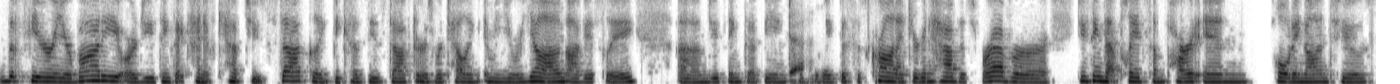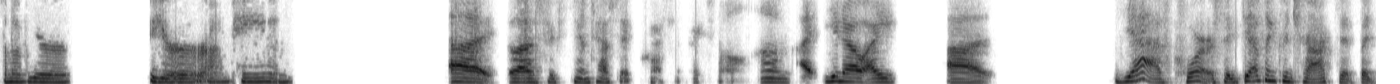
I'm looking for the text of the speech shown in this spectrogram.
the fear in your body or do you think that kind of kept you stuck like because these doctors were telling i mean you were young obviously um, do you think that being told like this is chronic you're going to have this forever do you think that played some part in holding on to some of your your um, pain and uh that's a fantastic question rachel. Um I, you know i uh yeah of course i definitely contracted but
